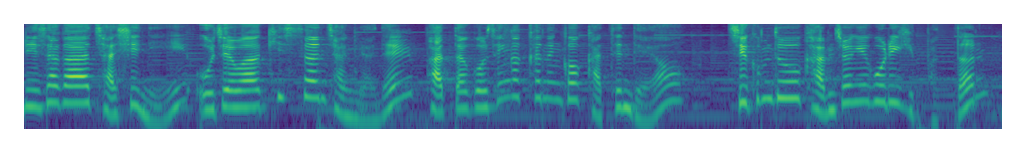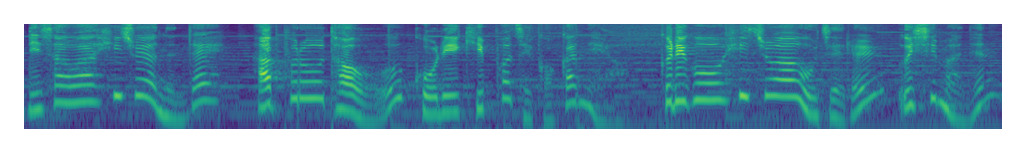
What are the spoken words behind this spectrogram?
리사가 자신이 우재와 키스한 장면을 봤다고 생각하는 것 같은데요. 지금도 감정의 골이 깊었던 리사와 희주였는데 앞으로 더욱 골이 깊어질 것 같네요. 그리고 희주와 우재를 의심하는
